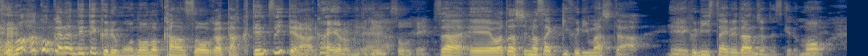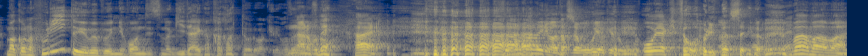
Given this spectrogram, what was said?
この箱から出てくるものの感想が濁点ついてらあかんやろ、みたいな。そうね。さあ、えー私のさっき振りました、えーフリースタイルダンジョンですけども、まあ、このフリーという部分に本日の議題がかかっておるわけでございますね。はい。そのために私は大やけどを。大やけどおりましたけど。なるほどねまあまあまあ、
